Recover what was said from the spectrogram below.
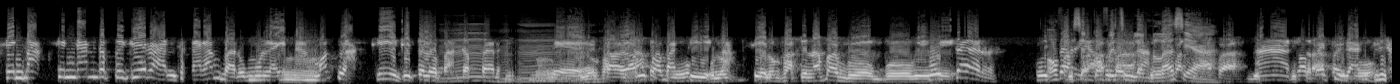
Vaksin-vaksin kan kepikiran. Sekarang baru mulai amot lagi gitu loh Pak Dokter. Belum vaksin tolong apa, coba Bu? Belum, vaksin apa, Bu, Bu Wiwi? Booster. Oh, Booster vaksin yang COVID-19 belum Vaksin ya? Apa? Ah, booster apa, Ibu? COVID-19.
